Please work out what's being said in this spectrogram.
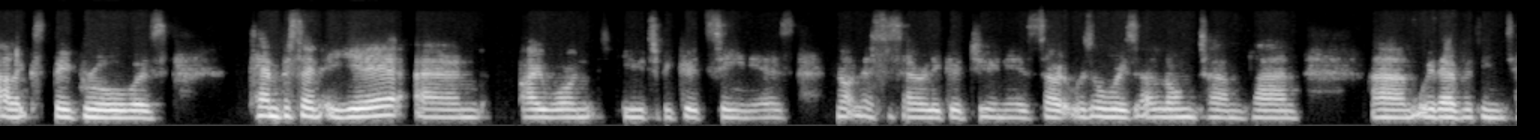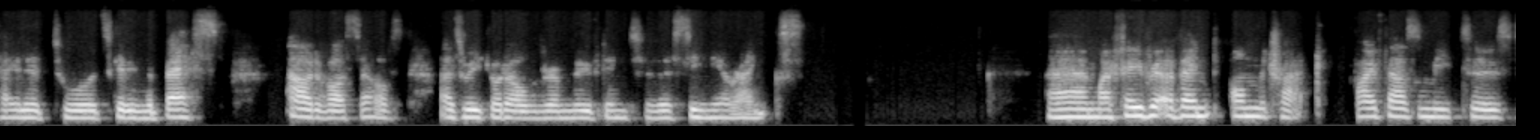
Alex's big rule was 10% a year. And I want you to be good seniors, not necessarily good juniors. So it was always a long term plan um, with everything tailored towards getting the best out of ourselves as we got older and moved into the senior ranks. Um, my favourite event on the track. 5,000 meters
